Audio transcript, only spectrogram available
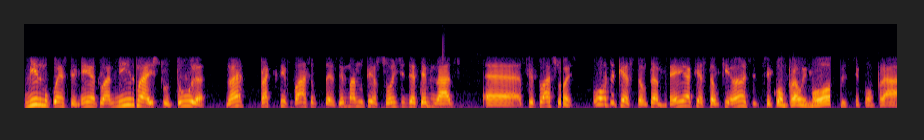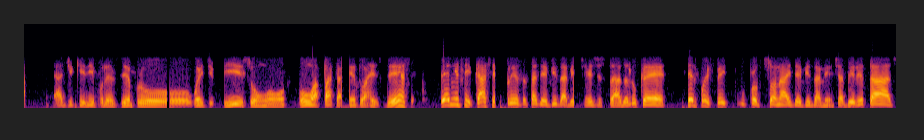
mínimo conhecimento, a mínima estrutura, não é? para que se façam, por exemplo, manutenções de determinadas é, situações. Outra questão também é a questão que antes de se comprar um imóvel, de se comprar, adquirir, por exemplo, um edifício, um, um apartamento, uma residência, verificar se a empresa está devidamente registrada no CRE, se ele foi feito por profissionais devidamente habilitados,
